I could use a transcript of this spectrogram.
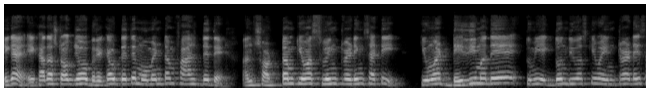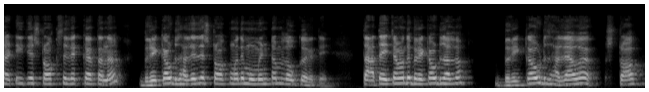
ठीक आहे? एखादा स्टॉक जेव्हा ब्रेकआउट देते मोमेंटम फास्ट देते. आणि शॉर्ट टर्म किंवा स्विंग ट्रेडिंगसाठी किंवा डेलीमध्ये तुम्ही एक दोन दिवस किंवा इंट्राडे साठी जे स्टॉक सिलेक्ट करताना ब्रेकआउट झालेले स्टॉकमध्ये मोमेंटम लवकर येते. तर आता याच्यामध्ये ब्रेकआउट झालं. ब्रेकआउट झाल्यावर स्टॉक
